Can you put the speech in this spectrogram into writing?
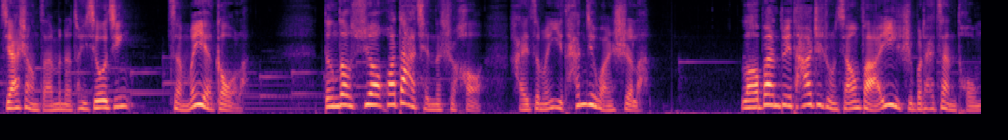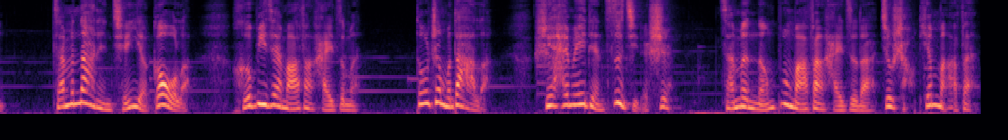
加上咱们的退休金，怎么也够了。等到需要花大钱的时候，孩子们一摊就完事了。老伴对他这种想法一直不太赞同，咱们那点钱也够了，何必再麻烦孩子们？都这么大了，谁还没点自己的事？咱们能不麻烦孩子的就少添麻烦。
